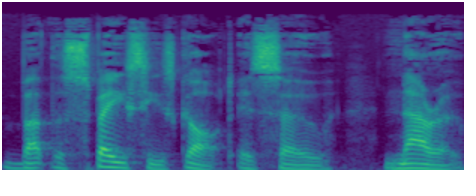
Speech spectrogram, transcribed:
but the space he's got is so narrow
